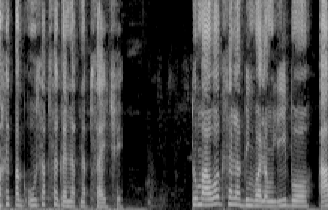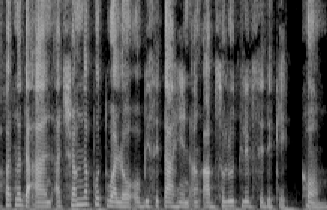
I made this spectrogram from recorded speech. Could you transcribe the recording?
Makipag-usap sa ganap na psychic. Tumawag sa 18,400 at 78 o bisitahin ang absolutelivsidikik.com.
